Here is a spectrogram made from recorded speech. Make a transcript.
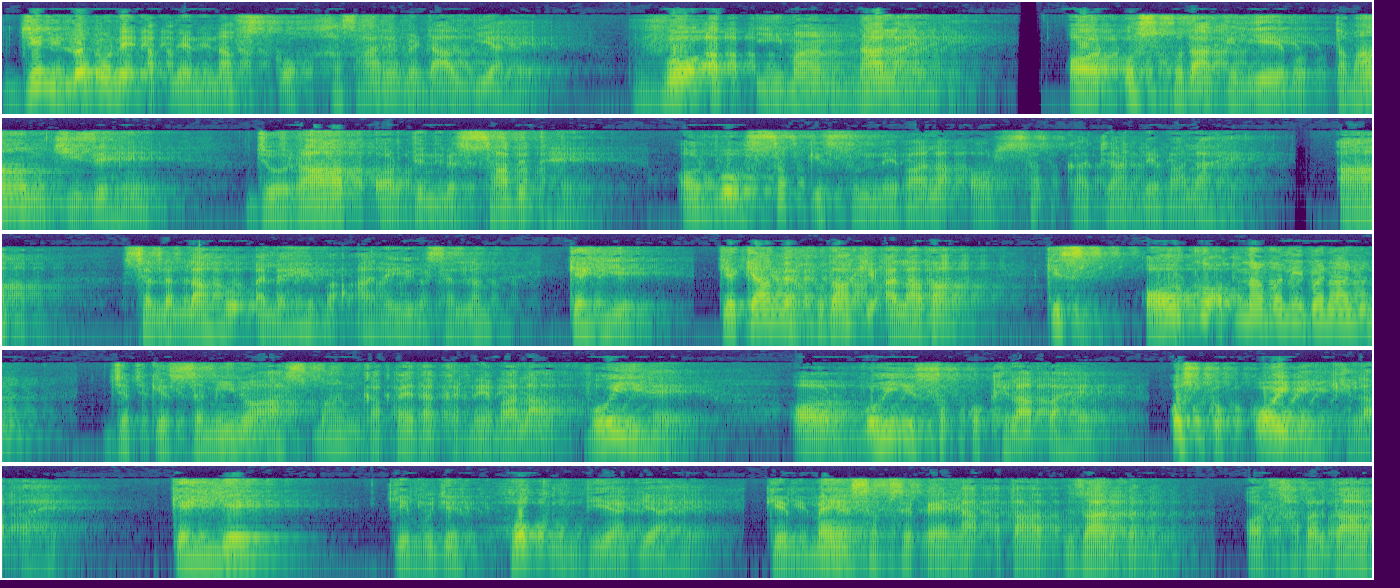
جن لوگوں نے اپنے نفس کو خسارے میں ڈال دیا ہے، وہ اب ایمان نہ لائیں گے۔ اور اس خدا کے لیے وہ تمام چیزیں ہیں جو رات اور دن میں ثابت ہے اور وہ سب کی سننے والا اور سب کا جاننے والا ہے۔ آپ صلی اللہ علیہ وآلہ وسلم، کہیے کہ کیا میں خدا کے علاوہ کسی اور کو اپنا ولی بنا لوں؟ جبکہ زمین و آسمان کا پیدا کرنے والا وہی ہے اور وہی سب کو کھلاتا ہے، اس کو کوئی نہیں کھلاتا ہے۔ کہیے کہ مجھے حکم دیا گیا ہے کہ میں سب سے پہلا اطاعت گزار بنوں۔ اور خبردار،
